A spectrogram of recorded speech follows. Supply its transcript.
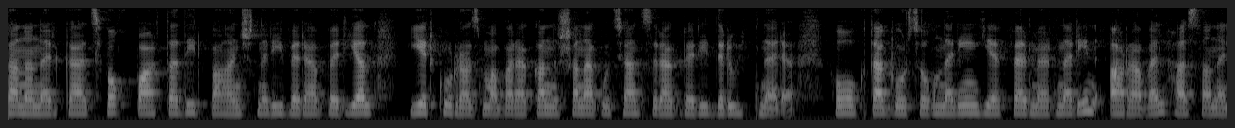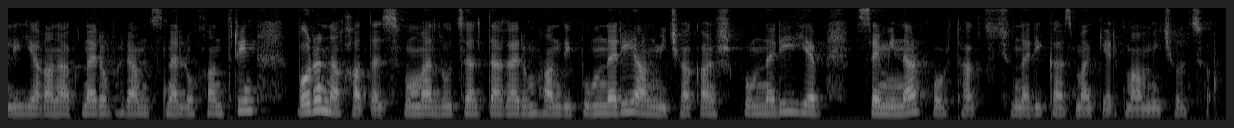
անասնաբուծությանը ներկայացվող պարտադիր պահանջների վերաբերյալ երկու ռազմավարական նշանակության ծրագրերի դրույթները հողօգտագործողներին եւ ֆերմերներին առավել հասանելի եղանակներով հրամցնելու խնդրին, որը նախատեսվում է լուծել տեղերում հանդիպումների, անմիջական շփումների եւ սեմինար խորհրդակցությունների կազմակերպման միջոցով։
